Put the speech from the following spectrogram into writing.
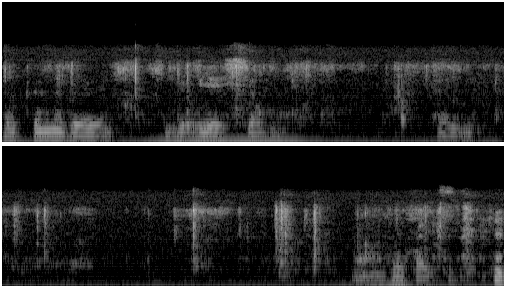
这跟那个柳叶削，哎，啊，这才子，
